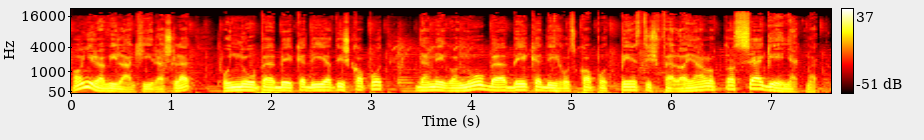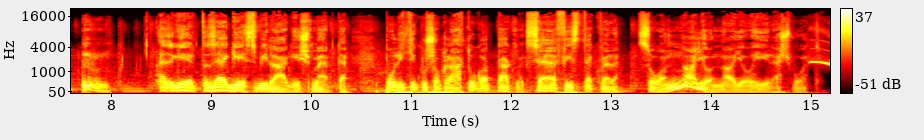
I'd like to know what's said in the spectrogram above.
Annyira világhíres lett, hogy Nobel békedíjat is kapott, de még a Nobel békedíjhoz kapott pénzt is felajánlotta a szegényeknek. Ezért az egész világ ismerte. Politikusok látogatták, meg szelfiztek vele, szóval nagyon-nagyon híres volt.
